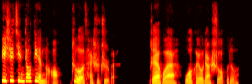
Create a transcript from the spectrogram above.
必须禁掉电脑，这才是治本。这回我可有点舍不得。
